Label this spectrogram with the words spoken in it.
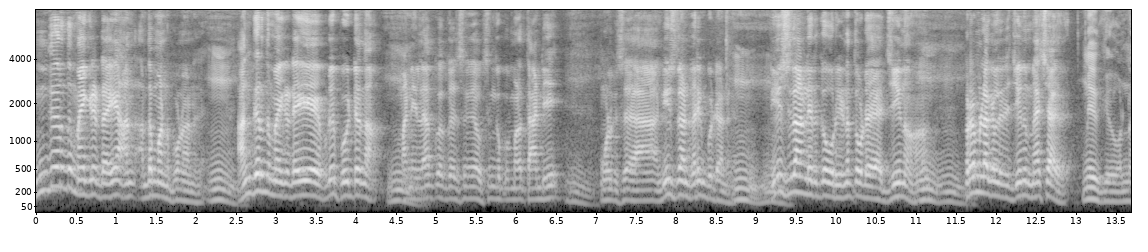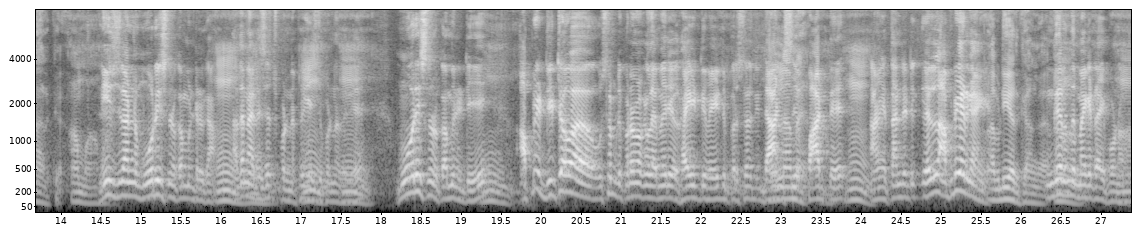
இங்க இருந்து மைக்ரேட் ஆகி அந்த- அந்தமான் போனானுங்க. அங்க இருந்து மைக்ரேட் ஆகி அப்படியே போயிட்டே தான் மண்ணிலாம் சிங்க- சிங்கப்பூர் மேலே தாண்டி உங்களுக்கு நியூசிலாந்து வரைக்கும் போயிட்டானுங்க. நியூசிலாந்து இருக்க ஒரு இனத்தோட ஜீனும் பிரமிளா கல்லூரி ஜீனும் மேட்ச் ஆகுது. இருக்கு ஒன்றா இருக்கு. ஆமாம் நியூசிலாந்து மோரிஸ்னு கம்யூனிட்டி இருக்கான். அதை நான் ரிசர்ச் பண்ணேன் பிஹெச்டி பண்ணதுக்கு. மோரிஸ்னு ஒரு கம்யூனிட்டி அப்படியே டிட்டோவா உஸ்லம் பிரமுகர்கள் மாதிரி ஹைட் வெயிட் பர்சனாலிட்டி டான்ஸ் பாட்டு அவங்க தண்டட்டி எல்லாம் அப்படியே இருக்காங்க. அப்படியே இருக்காங்க. இங்க இருந்து மைக்கெட் ஆகி போனோம்.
